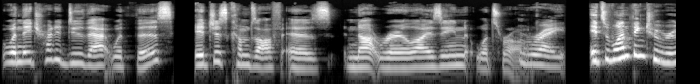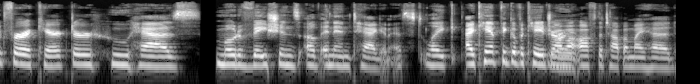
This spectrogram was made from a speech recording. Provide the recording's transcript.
When they try to do that with this, it just comes off as not realizing what's wrong. Right. It's one thing to root for a character who has motivations of an antagonist. Like, I can't think of a K drama Right. off the top of my head,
